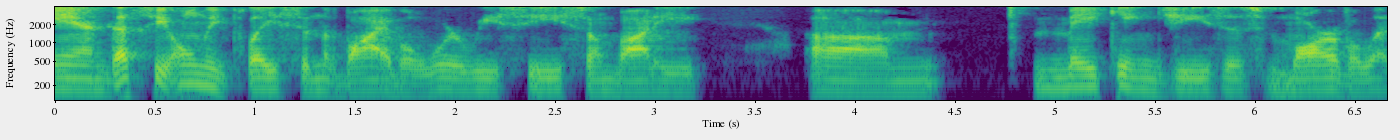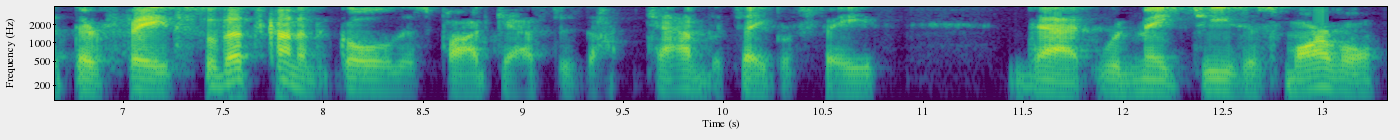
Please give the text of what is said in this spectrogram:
And that's the only place in the Bible where we see somebody um, making Jesus marvel at their faith. So that's kind of the goal of this podcast is to have the type of faith that would make Jesus marvel.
